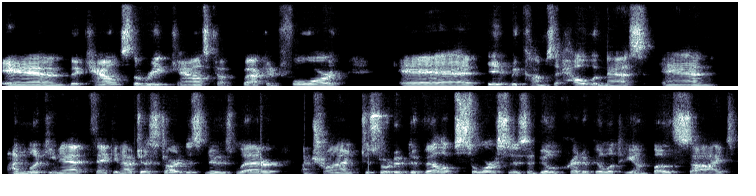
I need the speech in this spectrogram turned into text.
And the counts, the recounts come back and forth and it becomes a hell of a mess. And I'm looking at it thinking, I've just started this newsletter. I'm trying to sort of develop sources and build credibility on both sides.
